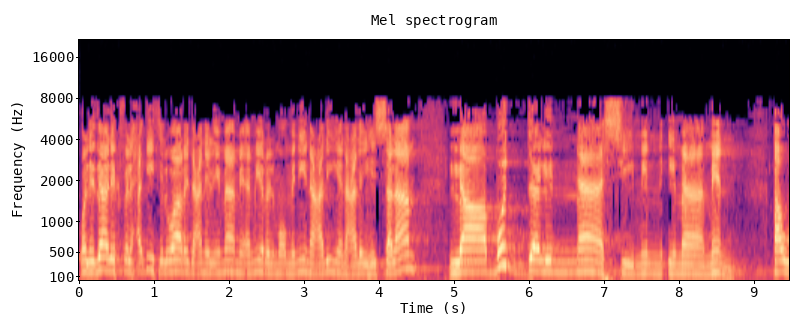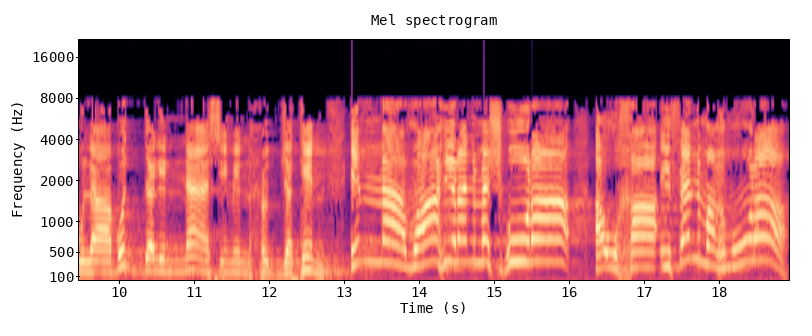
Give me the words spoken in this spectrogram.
ولذلك في الحديث الوارد عن الإمام أمير المؤمنين علي عليه السلام لا بد للناس من إمام أو لا بد للناس من حجة إما ظاهرا مشهورا أو خائفا مغمورا.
